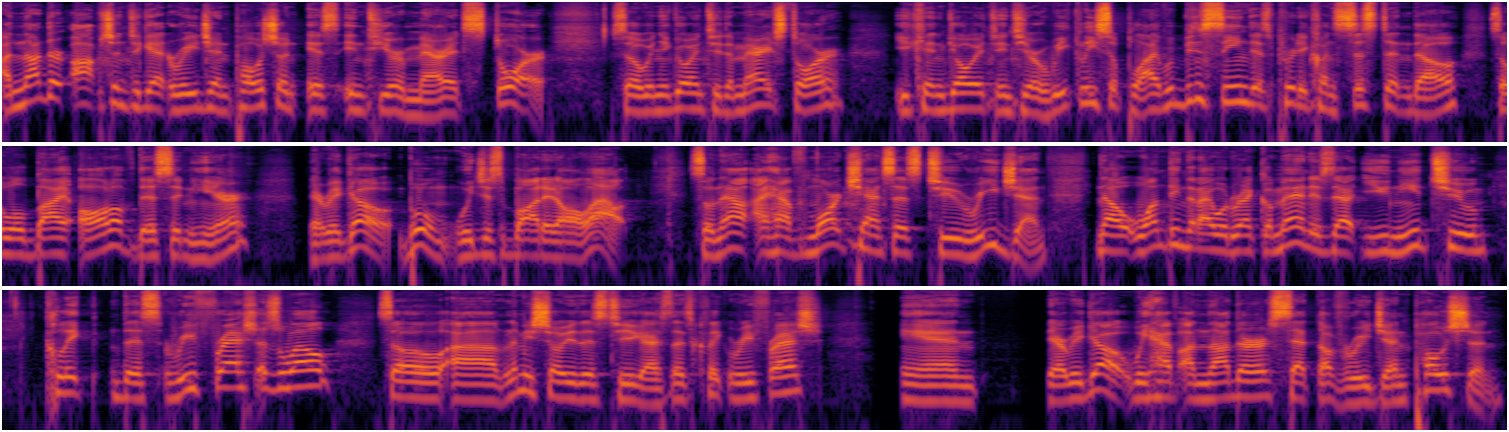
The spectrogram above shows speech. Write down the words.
Another option to get regen potion is into your merit store. So when you go into the merit store, you can go into your weekly supply. We've been seeing this pretty consistent though. So we'll buy all of this in here. There we go. Boom. We just bought it all out. So now I have more chances to regen. Now, one thing that I would recommend is that you need to click this refresh as well. So uh, let me show you this to you guys. Let's click refresh and there we go. We have another set of regen potion.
